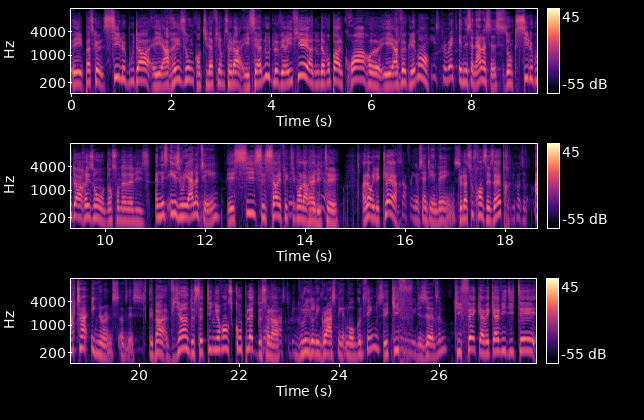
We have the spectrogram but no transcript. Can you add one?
Et parce que si le Bouddha a raison quand il affirme cela, et c'est à nous de le vérifier, hein, nous n'avons pas à le croire euh, et aveuglément. Donc si le Bouddha a raison dans son analyse, and this is reality. et si c'est ça effectivement la réalité, alors il est clair que la souffrance des êtres eh ben, vient de cette ignorance complète de cela, Et qui fait qu'avec avidité,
